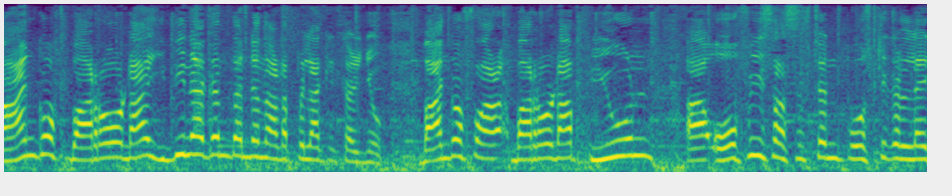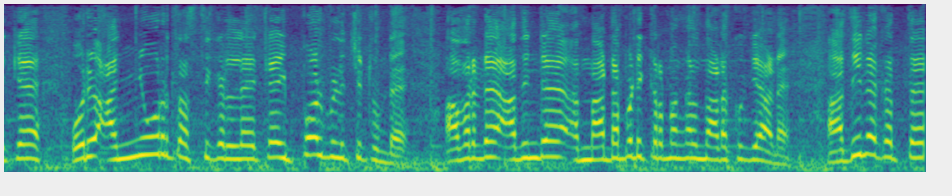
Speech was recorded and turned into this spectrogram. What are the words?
ബാങ്ക് ഓഫ് ബറോഡ ഇതിനകം തന്നെ നടപ്പിലാക്കി കഴിഞ്ഞു. Bank of Baroda peon office assistant പോസ്റ്റുകളിലേക്ക് ഒരു അഞ്ഞൂറ് തസ്തികളിലേക്ക് ഇപ്പോൾ വിളിച്ചിട്ടുണ്ട്. അവരുടെ അതിന്റെ നടപടിക്രമങ്ങൾ നടക്കുകയാണ്. അതിനകത്ത്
